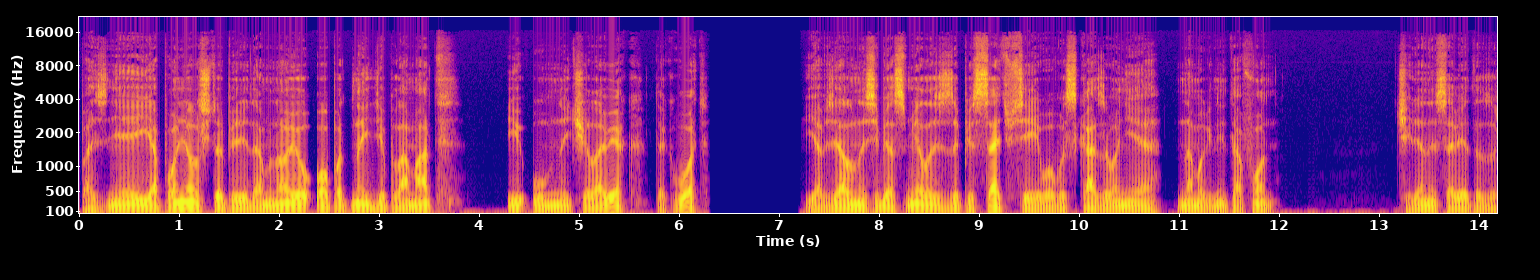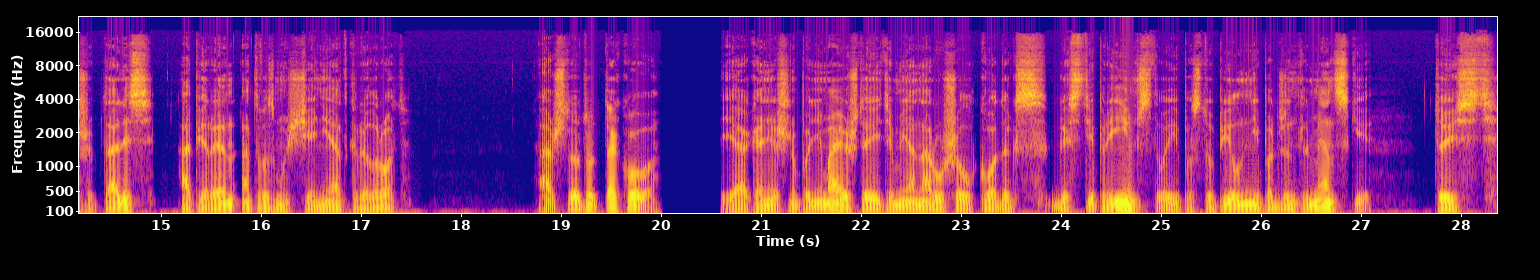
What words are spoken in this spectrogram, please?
позднее я понял, что передо мною опытный дипломат и умный человек. Так вот, я взял на себя смелость записать все его высказывания на магнитофон. Члены совета зашептались, а Пирен от возмущения открыл рот. А что тут такого? Я, конечно, понимаю, что этим я нарушил кодекс гостеприимства и поступил не по-джентльменски, то есть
